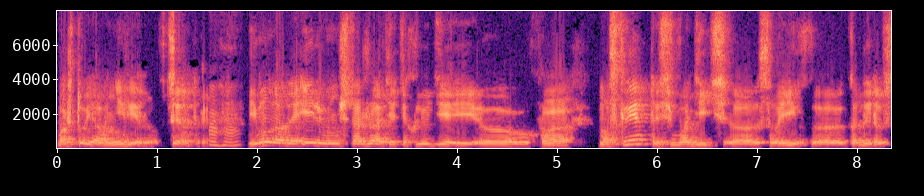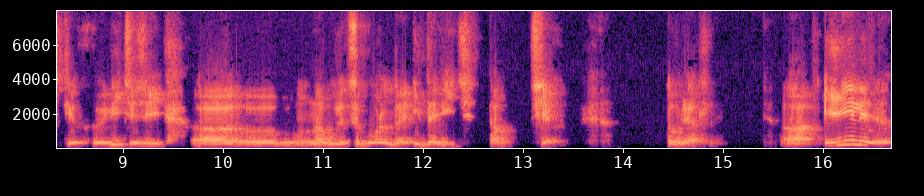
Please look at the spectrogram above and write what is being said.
во что я не верю, в центре. Uh-huh. Ему надо или уничтожать этих людей э, в Москве, то есть вводить э, своих э, кадыровских витязей на улице города и давить там всех, то вряд ли. А, или,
